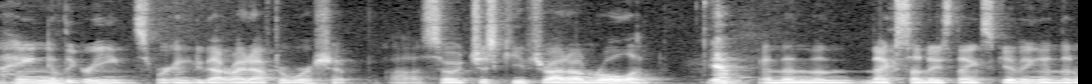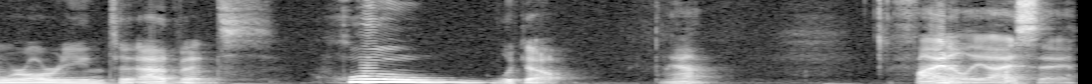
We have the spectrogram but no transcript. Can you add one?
hanging of the greens. We're going to do that right after worship. Uh, so it just keeps right on rolling. Yeah. And then the next Sunday's Thanksgiving, and then we're already into Advent. Whoa! Look out. Yeah. Finally, I say.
